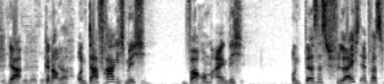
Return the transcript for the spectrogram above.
weil, ich ja, so. genau. Ja. Und da frage ich mich, warum eigentlich und das ist vielleicht etwas,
